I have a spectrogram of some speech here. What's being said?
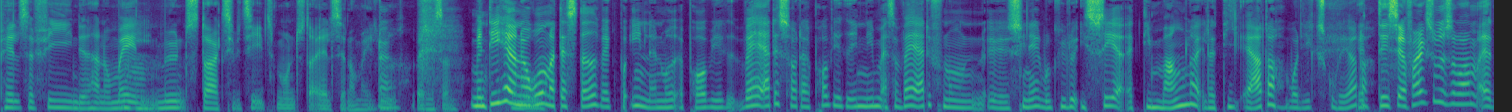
pels er fin, den har normal mm. mønster, aktivitetsmønster, alt ser normalt ja. ud. Hvad sådan? Men de her neuroner, der stadigvæk på en eller anden måde er påvirket, hvad er det så, der er påvirket inde i dem? Altså, hvad er det for nogle øh, signalmolekyler, I ser, at de mangler, eller de er der, hvor de ikke skulle være der? Ja, det ser faktisk ud som om, at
